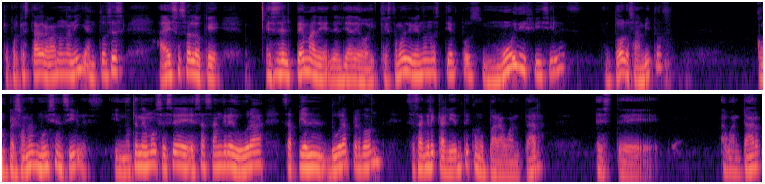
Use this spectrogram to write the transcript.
que porque estaba grabando una niña, entonces a eso es a lo que, ese es el tema del día de hoy, que estamos viviendo unos tiempos muy difíciles en todos los ámbitos, con personas muy sensibles. Y no tenemos ese, esa sangre dura, esa piel dura, perdón, esa sangre caliente como para aguantar, este, aguantar,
